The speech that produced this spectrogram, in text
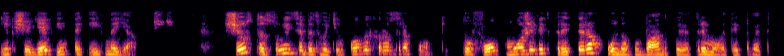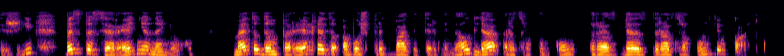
якщо є він такий в наявності. Що стосується безготівкових розрахунків, то ФОП може відкрити рахунок в банку і отримувати платежі безпосередньо на нього методом перегляду або ж придбати термінал для, роз- для розрахунків картку.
